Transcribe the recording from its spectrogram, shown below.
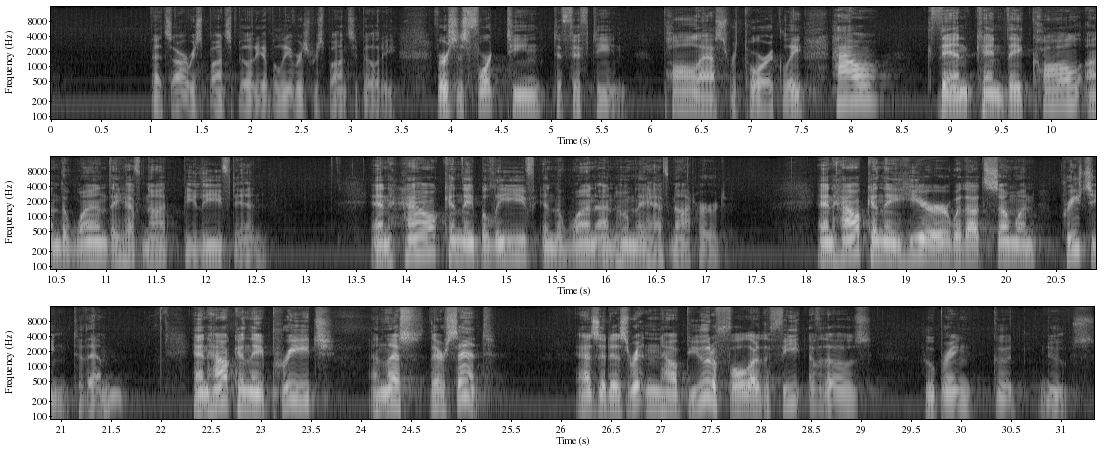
That's our responsibility, a believer's responsibility. Verses 14 to 15. Paul asks rhetorically, How then can they call on the one they have not believed in? And how can they believe in the one on whom they have not heard? And how can they hear without someone preaching to them? And how can they preach unless they're sent. As it is written, How beautiful are the feet of those who bring good news.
